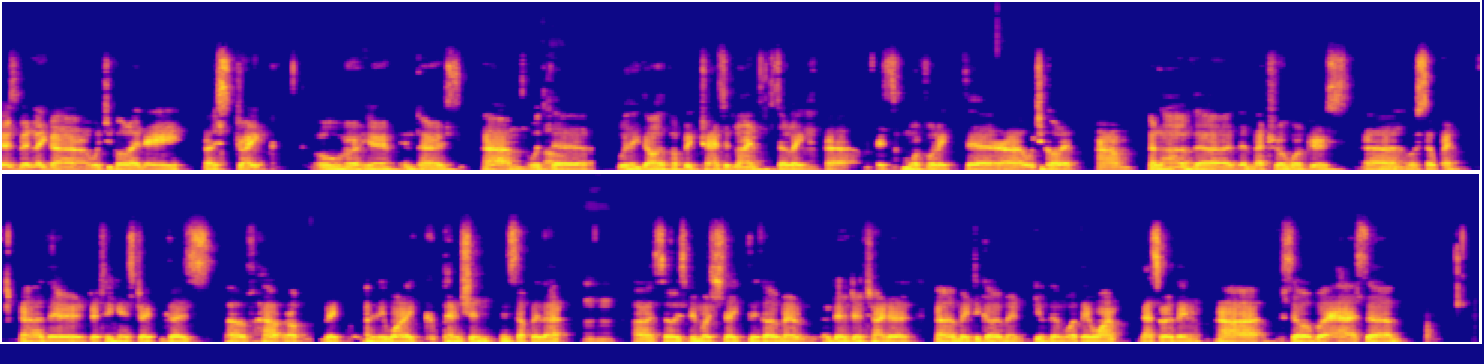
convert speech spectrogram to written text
there's been like a what you call it a, a strike over here in Paris. Um, with the with like all the public transit line. So like Mhm. uh, it's more for like the uh, what you call it. Um, a lot of the the metro workers uh, Mhm. or subway. Uh, they're they're taking a strike because of how of, like uh, they want like pension and stuff like that. hmm Uh, so it's pretty much like the government, they're, they're trying to uh, make the government give them what they want, that sort of thing. Uh, so, but as um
